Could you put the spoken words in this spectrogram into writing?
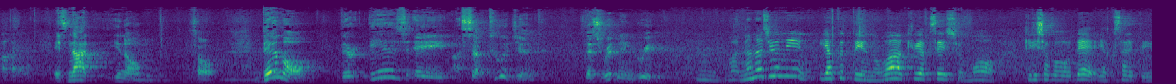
からない it's not, you know, so. Demo, there is a, a Septuagint that's written in Greek. まあ、70人訳っていうのは旧約聖書もギリシャ語で訳されている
